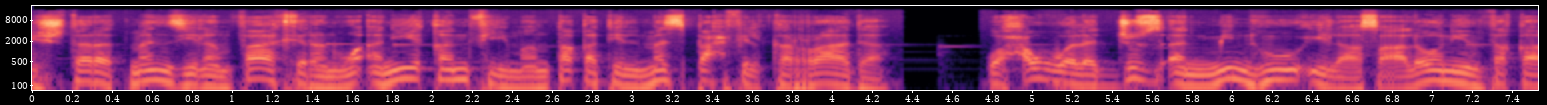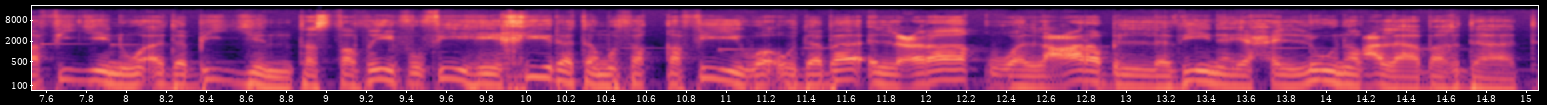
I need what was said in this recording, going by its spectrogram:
اشترت منزلا فاخرا وانيقا في منطقة المسبح في الكرادة. وحولت جزءا منه إلى صالون ثقافي وأدبي تستضيف فيه خيرة مثقفي وأدباء العراق والعرب الذين يحلون على بغداد.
